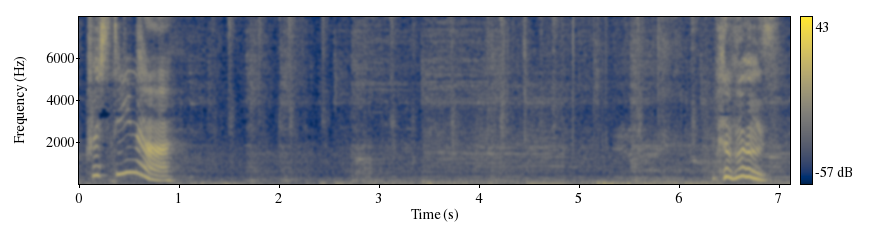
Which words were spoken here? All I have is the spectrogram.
Christina! Caboose!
